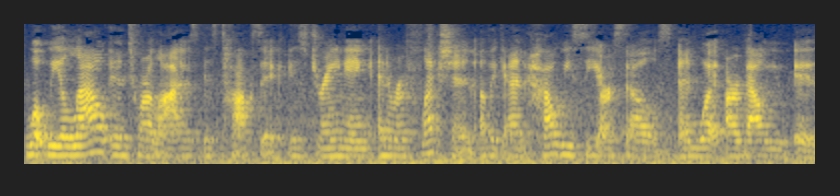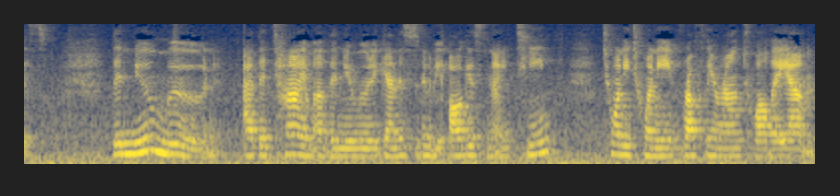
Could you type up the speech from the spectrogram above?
what we allow into our lives is toxic, is draining, and a reflection of, again, how we see ourselves and what our value is. The new moon, at the time of the new moon, again, this is going to be August 19th, 2020, roughly around 12 a.m.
